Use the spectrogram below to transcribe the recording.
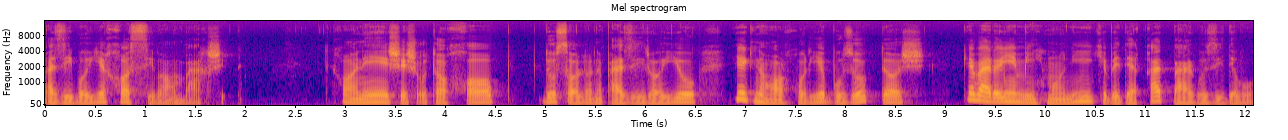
و زیبایی خاصی به آن بخشید. خانه شش اتاق خواب دو سالن پذیرایی و یک نهارخوری بزرگ داشت که برای میهمانی که به دقت برگزیده و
